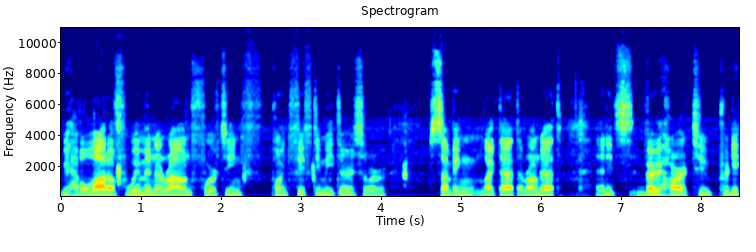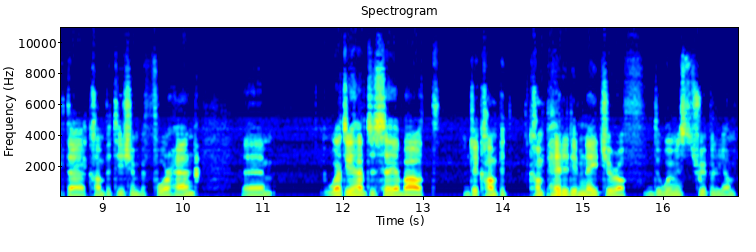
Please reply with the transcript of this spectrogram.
we have a lot of women around 14.50 meters or something like that around that. And it's very hard to predict a competition beforehand. Um, what do you have to say about the comp competitive nature of the women's triple jump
